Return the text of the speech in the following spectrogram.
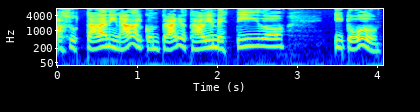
asustada ni nada. Al contrario, estaba bien vestido y todo.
